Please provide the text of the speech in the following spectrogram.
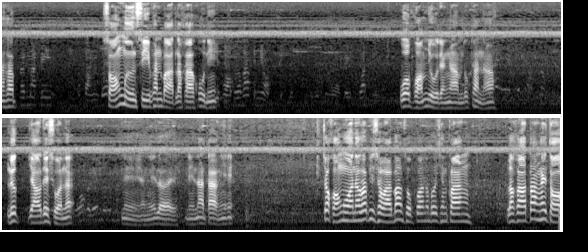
นะครับสองหมื่นสี่พันบาทราคาคู่นี้วัวผอมอยู่แต่งามทุกท่านนะ ลึกยาวได้ส่วนแล้วนี่อย่างนี้เลย นี่หน้าตาอย่างนี้ เจ้าของงัวนะครับพี่สวัสดิ์บ้านศพกรอำเภอเชียงกลาง ราคาตั้งให้ต่อ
